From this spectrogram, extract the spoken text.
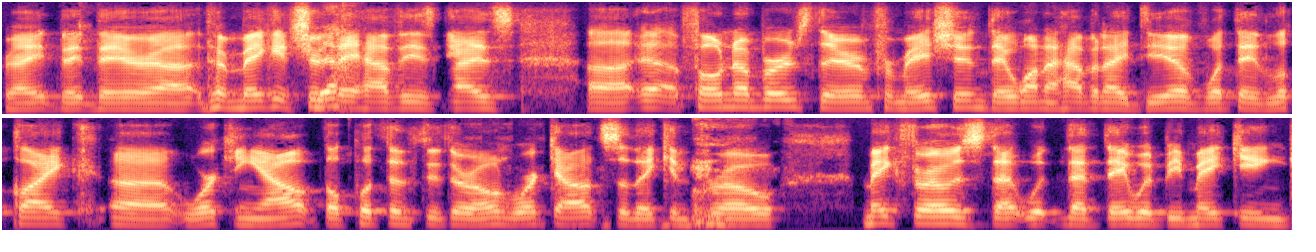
right? They, they're uh, they're making sure Yeah. they have these guys' uh, uh, phone numbers, their information. They want to have an idea of what they look like uh, working out. They'll put them through their own workouts so they can throw, make throws that would that they would be making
